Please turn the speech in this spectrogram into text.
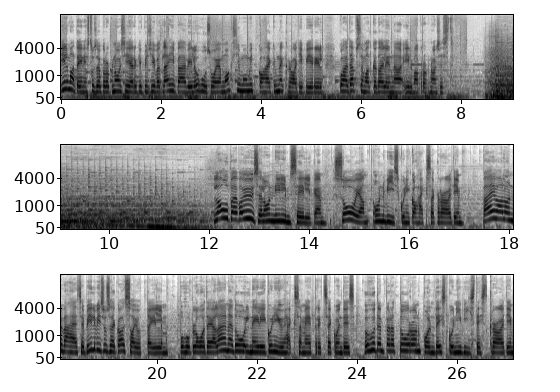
ilmateenistuse prognoosi järgi püsivad lähipäevil õhusooja maksimumid kahekümne kraadi piiril. kohe täpsemalt ka Tallinna ilmaprognoosist laupäeva öösel on ilm selge, sooja on viis kuni kaheksa kraadi. päeval on vähese pilvisusega sajuta ilm, puhub loode ja läänetuul neli kuni üheksa meetrit sekundis. õhutemperatuur on kolmteist kuni viisteist kraadi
